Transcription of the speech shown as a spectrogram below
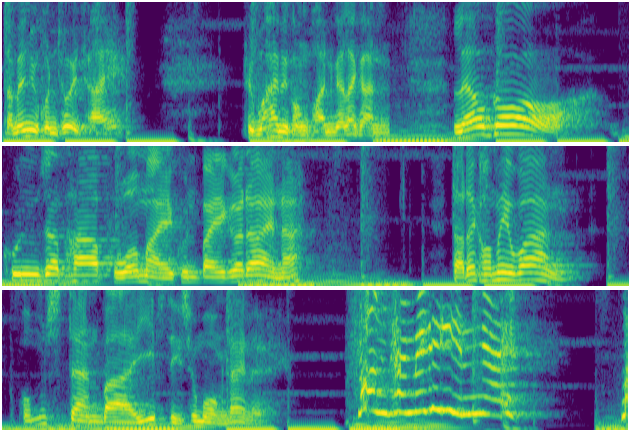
แต่ไม่มีคนช่วยใช้ ถือว่าให้เป็นของขวัญกันแล้วกัน แล้วก็คุณจะพาผัวใหม่คุณไปก็ได้นะ แต่ถ้าเขาไม่ว่าง ผมสแตนบาย 24 ชั่วโมงได้เลย ฟังฉันไม่ได้ยินไง ไป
